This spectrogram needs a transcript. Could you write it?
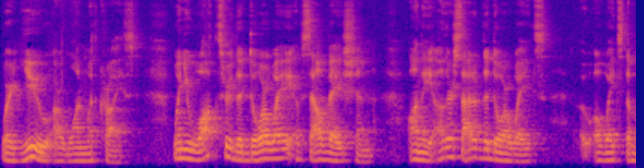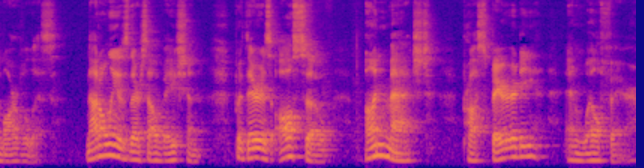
where you are one with Christ. When you walk through the doorway of salvation, on the other side of the door waits, awaits the marvelous. Not only is there salvation, but there is also unmatched prosperity and welfare.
